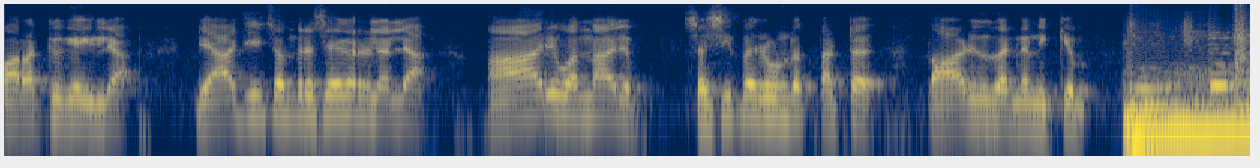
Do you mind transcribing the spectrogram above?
മറക്കുകയില്ല. രാജീവ് ചന്ദ്രശേഖരനല്ല ആര് വന്നാലും ശശി തരൂറിന്റെ തട്ട് താഴ്ന്നു തന്നെ നിൽക്കും. Thank you.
